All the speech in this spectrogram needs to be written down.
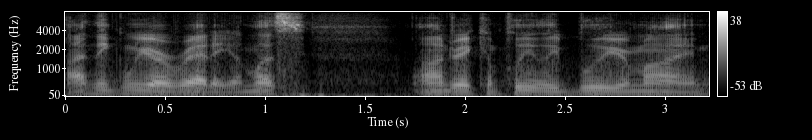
I think we are ready, unless Andre completely blew your mind.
